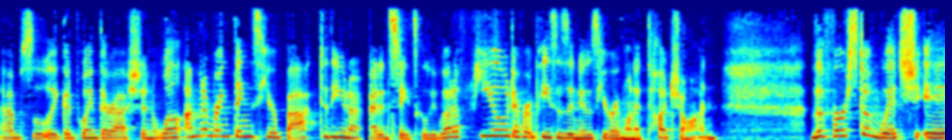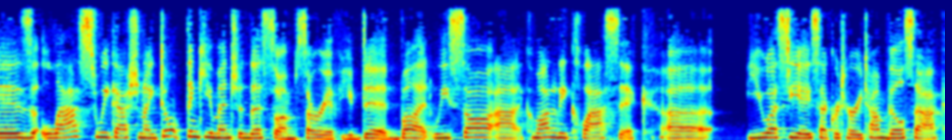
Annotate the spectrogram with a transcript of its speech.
Absolutely. Good point there, Ashton. Well, I'm going to bring things here back to the United States because we've got a few different pieces of news here I want to touch on. The first of which is last week, Ashton. I don't think you mentioned this, so I'm sorry if you did, but we saw at Commodity Classic, uh, USDA Secretary Tom Vilsack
